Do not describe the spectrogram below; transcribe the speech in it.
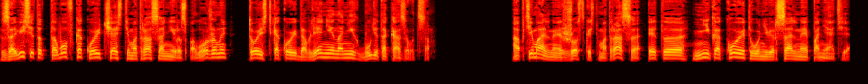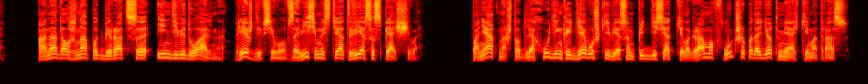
зависит от того, в какой части матраса они расположены, то есть какое давление на них будет оказываться. Оптимальная жесткость матраса — это не какое-то универсальное понятие. Она должна подбираться индивидуально, прежде всего в зависимости от веса спящего. Понятно, что для худенькой девушки весом 50 килограммов лучше подойдет мягкий матрас.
